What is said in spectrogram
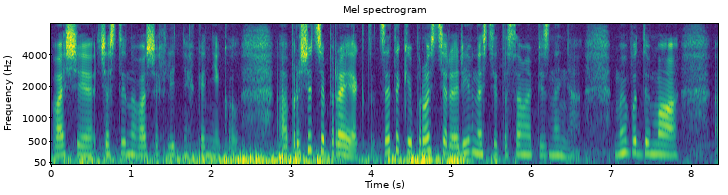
ваші частину ваших літніх канікул. А Про що це проєкт? Це такий простір рівності та самопізнання. Ми будемо е,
